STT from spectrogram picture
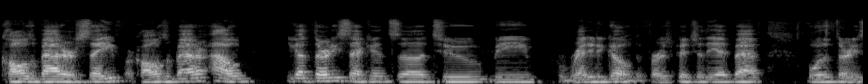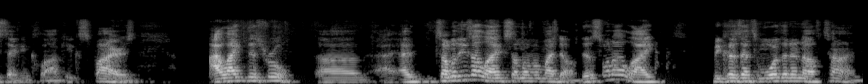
calls a batter safe or calls a batter out, you got 30 seconds uh, to be ready to go. The first pitch of the at bat for the 30 second clock expires. I like this rule. Uh, I, I, some of these I like, some of them I don't. This one I like because that's more than enough time.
